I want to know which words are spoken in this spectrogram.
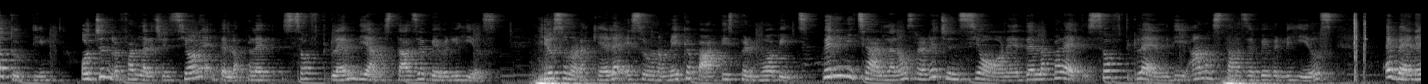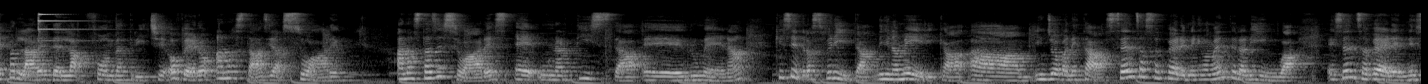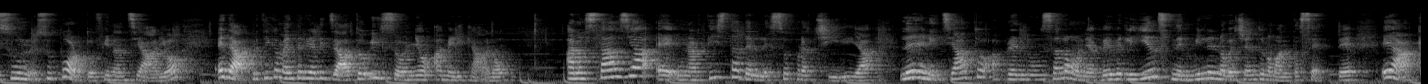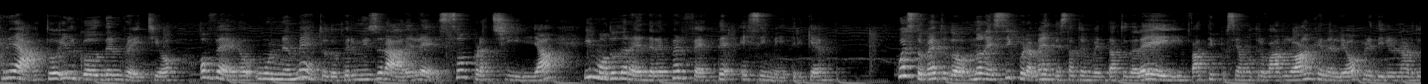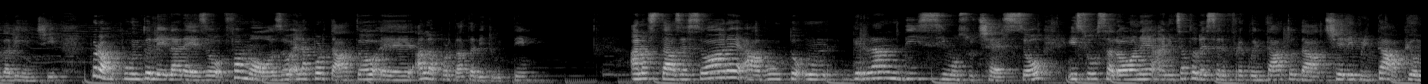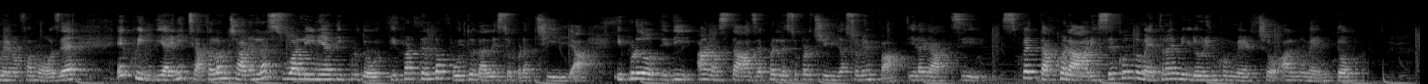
Ciao a tutti! Oggi andrò a fare la recensione della palette Soft Glam di Anastasia Beverly Hills. Io sono Rachele e sono una make-up artist per Mua Beats. Per iniziare la nostra recensione della palette Soft Glam di Anastasia Beverly Hills è bene parlare della fondatrice, ovvero Anastasia Soare. Anastasia Soares è un'artista eh, rumena che si è trasferita in America uh, in giovane età senza sapere minimamente la lingua e senza avere nessun supporto finanziario ed ha praticamente realizzato il sogno americano. Anastasia è un'artista delle sopracciglia. Lei ha iniziato aprendo un salone a Beverly Hills nel 1997 e ha creato il Golden Ratio, ovvero un metodo per misurare le sopracciglia in modo da rendere perfette e simmetriche. Questo metodo non è sicuramente stato inventato da lei, infatti possiamo trovarlo anche nelle opere di Leonardo da Vinci, però appunto lei l'ha reso famoso e l'ha portato eh, alla portata di tutti. Anastasia Soare ha avuto un grandissimo successo, il suo salone ha iniziato ad essere frequentato da celebrità più o meno famose e quindi ha iniziato a lanciare la sua linea di prodotti partendo appunto dalle sopracciglia. I prodotti di Anastasia per le sopracciglia sono infatti ragazzi spettacolari, secondo me tra i migliori in commercio al momento.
